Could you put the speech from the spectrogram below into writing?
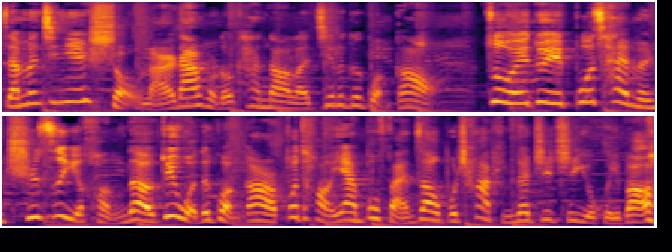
咱们今天手栏大伙都看到了，接了个广告。作为对菠菜们持之以恒的对我的广告不讨厌不烦躁不差评的支持与回报，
